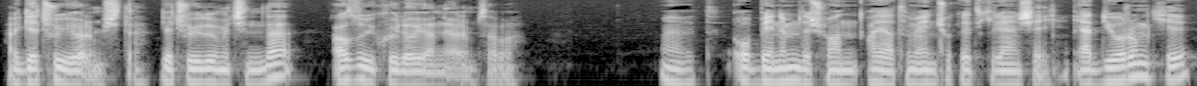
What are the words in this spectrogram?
ha, geç uyuyorum işte. Geç uyuduğum için de az uykuyla uyanıyorum sabah. Evet. O benim de şu an hayatımı en çok etkileyen şey. Ya diyorum ki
